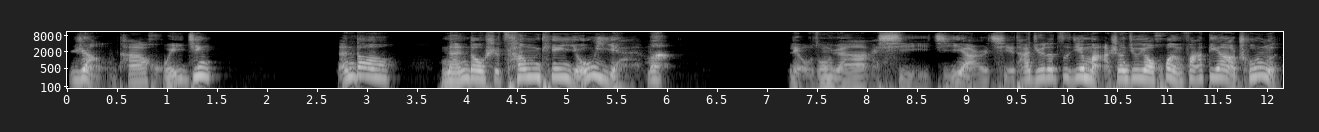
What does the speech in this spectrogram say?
让他回京。难道难道是苍天有眼吗？柳宗元啊，喜极而泣，他觉得自己马上就要焕发第二春了。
